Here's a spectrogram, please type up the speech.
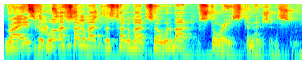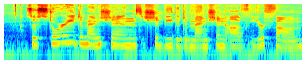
Right. it's It's good. Well, let's talk about let's talk about. So, what about stories dimensions? So story dimensions should be the dimension of your phone,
